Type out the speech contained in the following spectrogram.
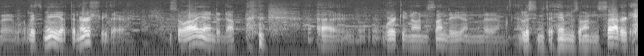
uh, with me at the nursery there. So I ended up uh, working on Sunday and uh, listening to hymns on Saturday.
